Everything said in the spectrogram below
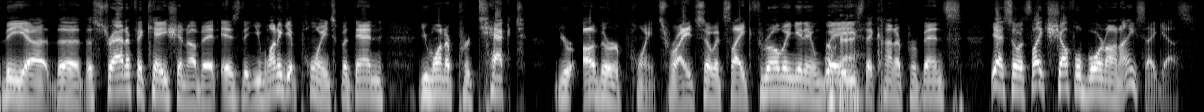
the uh, the the stratification of it is that you want to get points, but then you want to protect your other points, right? So it's like throwing it in ways Okay. that kind of prevents. Yeah, so it's like shuffleboard on ice, I guess.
